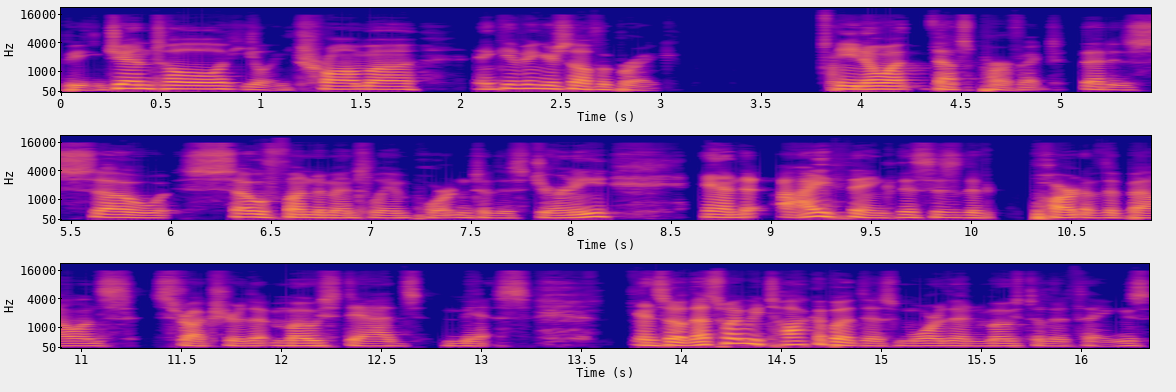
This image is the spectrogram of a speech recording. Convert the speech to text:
being gentle, healing trauma, and giving yourself a break. you know what? That's perfect. That is so, so fundamentally important to this journey. And I think this is the part of the balance structure that most dads miss. And so that's why we talk about this more than most other things,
